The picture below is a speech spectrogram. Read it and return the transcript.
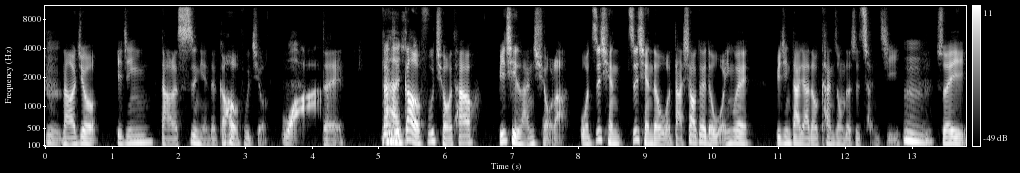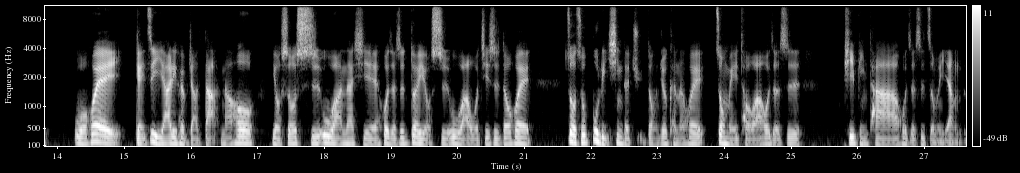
嗯，然后就已经打了四年的高尔夫球。哇，对，但是高尔夫球它比起篮球啦，我之前之前的我打校队的我，因为毕竟大家都看重的是成绩，嗯，所以我会给自己压力会比较大，然后有时候失误啊那些，或者是队友失误啊，我其实都会做出不理性的举动，就可能会皱眉头啊，或者是批评他啊，或者是怎么样的。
